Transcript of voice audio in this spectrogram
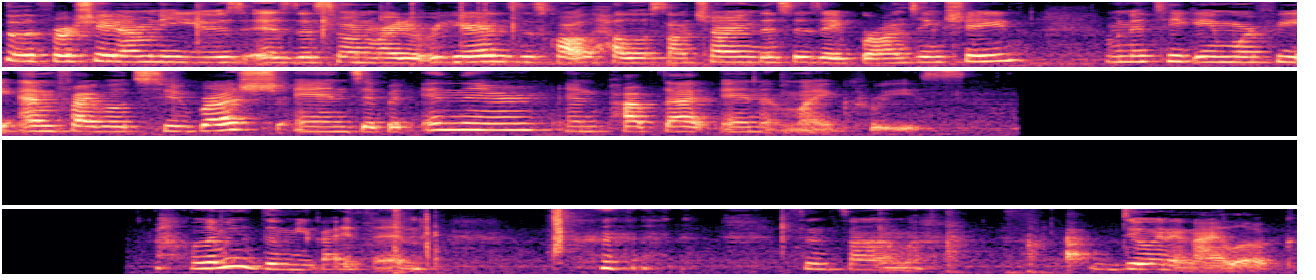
So the first shade I'm going to use is this one right over here. This is called Hello Sunshine. This is a bronzing shade. I'm going to take a Morphe M502 brush and dip it in there and pop that in my crease. Let me zoom you guys in since I'm doing an eye look.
